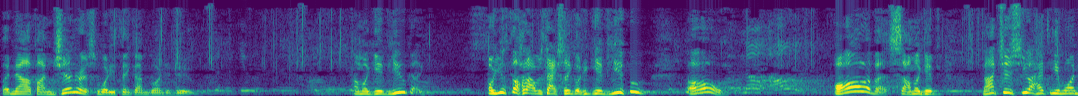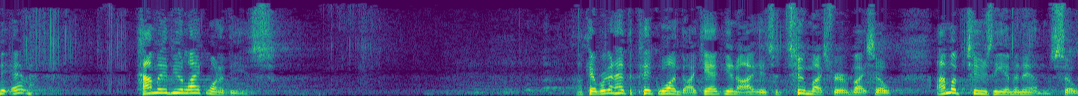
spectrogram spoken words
But now if I'm generous, what do you think I'm going to do? I'm going to give you guys. Oh, you thought I was actually going to give you? Oh. No, all of them. All of us. I'm going to give not just you, I have to give one to every. How many of you like one of these? Okay, we're going to have to pick one though. I can't, you know, it's too much for everybody. So I'm going to choose the M&Ms. So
